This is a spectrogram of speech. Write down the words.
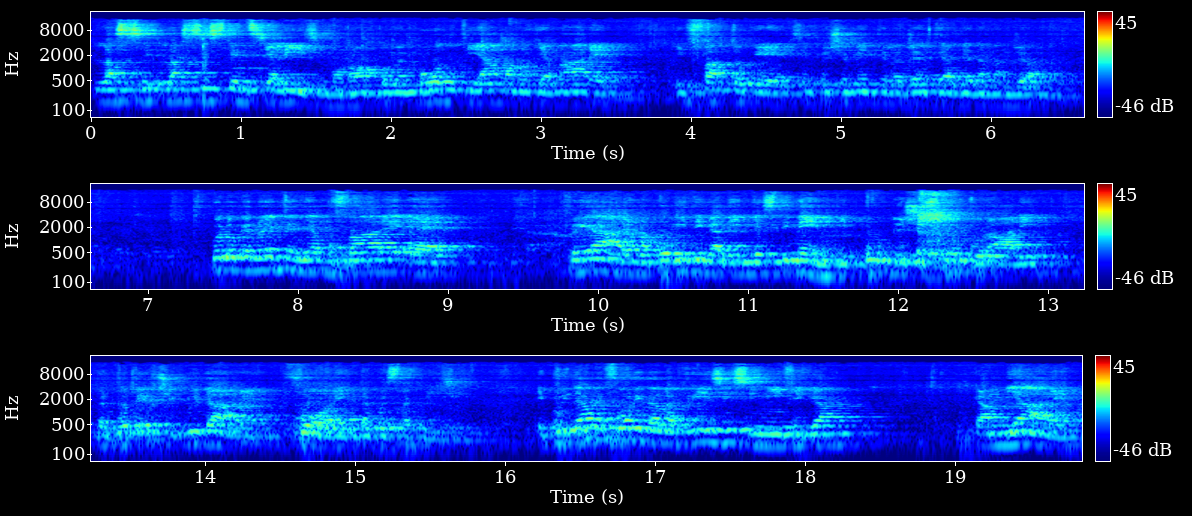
l'assistenzialismo, no? come molti amano chiamare il fatto che semplicemente la gente abbia da mangiare. Quello che noi intendiamo fare è creare una politica di investimenti pubblici e strutturali per poterci guidare fuori da questa crisi. E guidare fuori dalla crisi significa cambiare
